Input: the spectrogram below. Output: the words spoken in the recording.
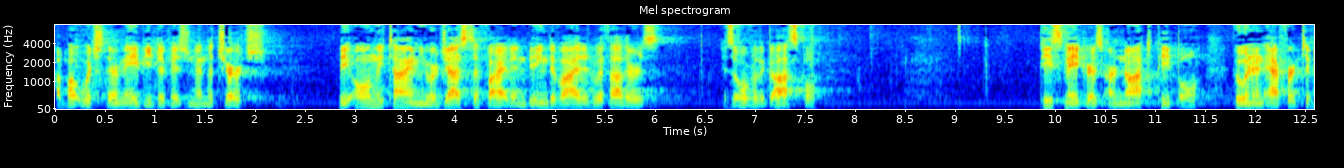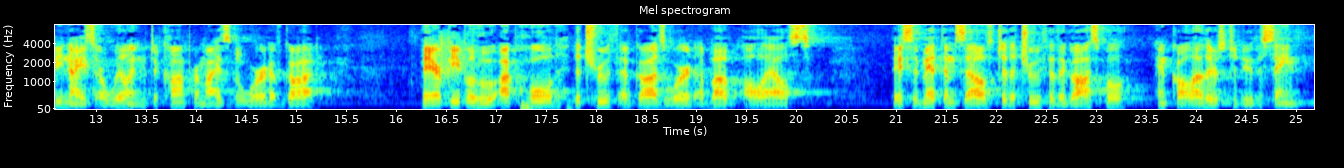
about which there may be division in the church. The only time you are justified in being divided with others is over the gospel. Peacemakers are not people who, in an effort to be nice, are willing to compromise the Word of God. They are people who uphold the truth of God's Word above all else. They submit themselves to the truth of the gospel and call others to do the same.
